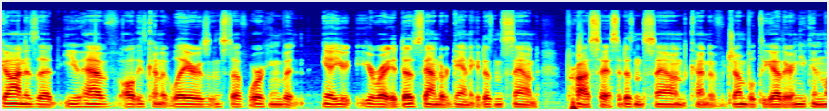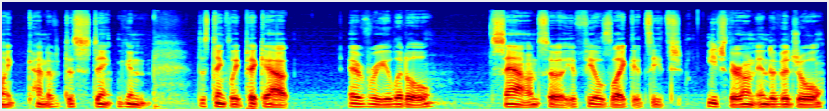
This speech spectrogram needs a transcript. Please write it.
Gone is that you have all these kind of layers and stuff working, but yeah, you're, you're right. It does sound organic. It doesn't sound processed. It doesn't sound kind of jumbled together, and you can like kind of distinct. You can distinctly pick out every little sound, so it feels like it's each each their own individual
